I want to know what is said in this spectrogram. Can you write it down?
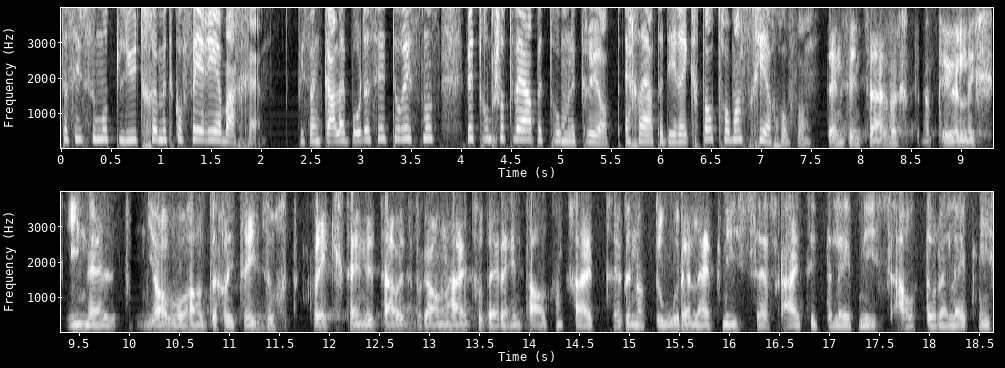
dass im Sommer die Leute Ferien machen bei St. Gallen Bodensee-Tourismus wird darum schon die Werbetrommel gerührt, erklärt der Direktor Thomas Kirchhofer. Dann sind es einfach natürlich Inhalte, ja, wo halt ein bisschen Sehnsucht geweckt haben, jetzt auch in der Vergangenheit von dieser Enthaltsamkeit. Eben Naturerlebnis, Freizeiterlebnis, Outdoorerlebnis.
